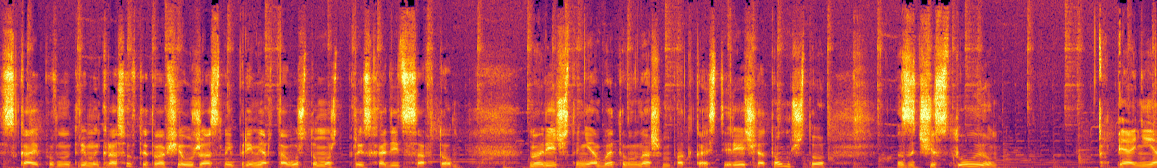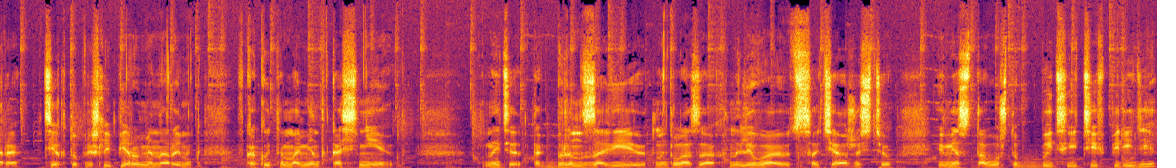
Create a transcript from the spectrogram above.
скайпа внутри Microsoft это вообще ужасный пример того, что может происходить с софтом. Но речь-то не об этом в нашем подкасте. Речь о том, что зачастую пионеры, те, кто пришли первыми на рынок, в какой-то момент коснеют знаете, так бронзовеют на глазах, наливаются тяжестью, и вместо того, чтобы быть идти впереди,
